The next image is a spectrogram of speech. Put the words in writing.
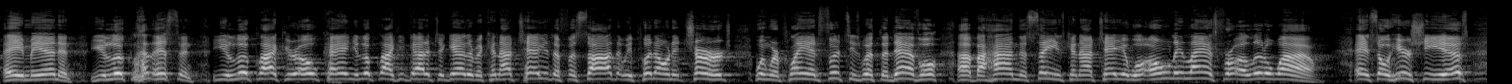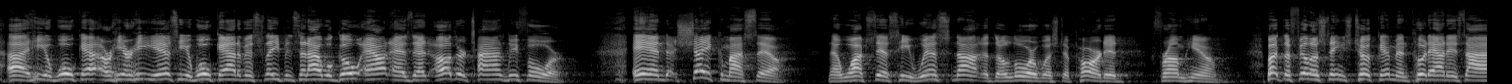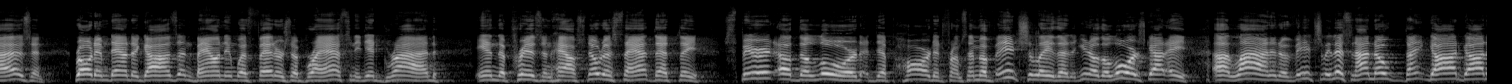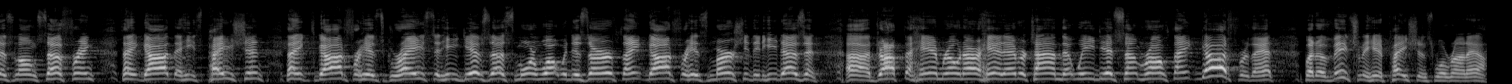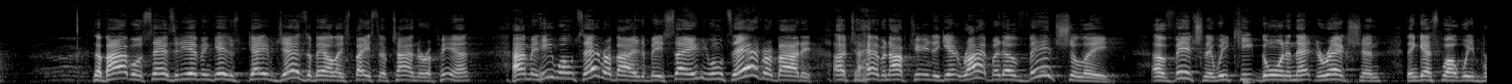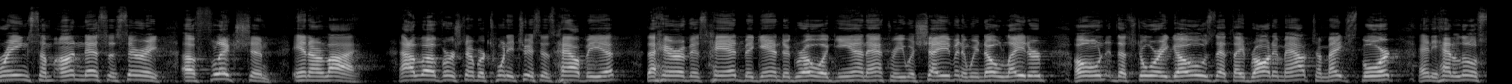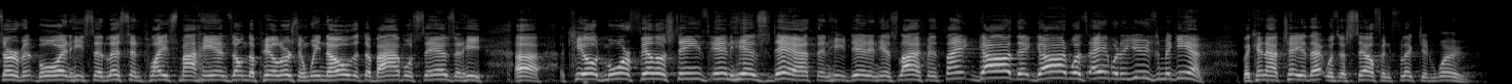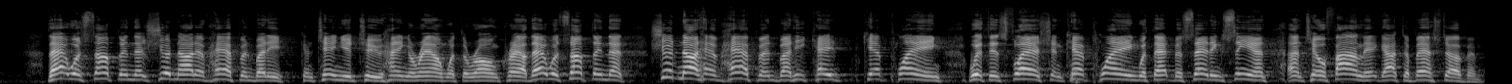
Amen. And you look like, listen, you look like you're okay and you look like you got it together. But can I tell you the facade that we put on at church when we're playing footsies with the devil uh, behind the scenes, can I tell you, will only last for a little while. And so here she is. Uh, he awoke out, or here he is. He awoke out of his sleep and said, I will go out as at other times before and shake myself. Now, watch this. He wist not that the Lord was departed from him. But the Philistines took him and put out his eyes and brought him down to Gaza and bound him with fetters of brass, and he did grind in the prison house. Notice that, that the Spirit of the Lord departed from him. Eventually, that you know, the Lord's got a, a, line, and eventually, listen, I know, thank God, God is long suffering. Thank God that He's patient. Thank God for His grace that He gives us more than what we deserve. Thank God for His mercy that He doesn't uh, drop the hammer on our head every time that we did something wrong. Thank God for that. But eventually, His patience will run out. The Bible says that He even gave Jezebel a space of time to repent. I mean, he wants everybody to be saved. He wants everybody uh, to have an opportunity to get right. But eventually, eventually we keep going in that direction, then guess what? We bring some unnecessary affliction in our life. I love verse number 22. It says, Howbeit, the hair of his head began to grow again after he was shaven. And we know later on, the story goes that they brought him out to make sport. And he had a little servant boy, and he said, Listen, place my hands on the pillars. And we know that the Bible says that he uh, killed more Philistines in his death than he did in his life. And thank God that God was able to use him again. But can I tell you, that was a self inflicted wound. That was something that should not have happened, but he continued to hang around with the wrong crowd. That was something that should not have happened, but he kept playing with his flesh and kept playing with that besetting sin until finally it got the best of him.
